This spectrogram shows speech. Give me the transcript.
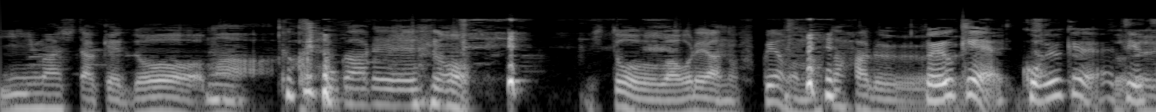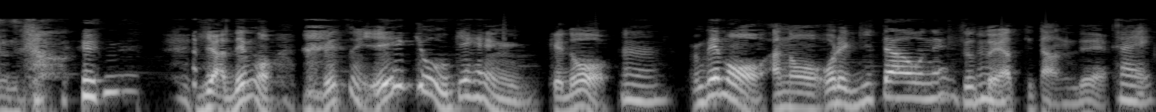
言いましたけど、うんまあ、福山憧れの 人は、俺、あの、福山雅治。声受け声受けって言っていや、でも、別に影響受けへんけど、うん。でも、あの、俺ギターをね、ずっとやってたんで、はい。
